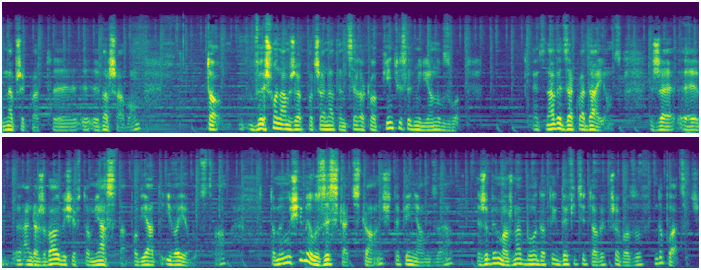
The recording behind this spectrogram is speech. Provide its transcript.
na przykład Warszawą. To wyszło nam, że potrzeba na ten cel około 500 milionów złotych. Więc nawet zakładając, że e, angażowałyby się w to miasta, powiaty i województwa, to my musimy uzyskać skądś te pieniądze, żeby można było do tych deficytowych przewozów dopłacać.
